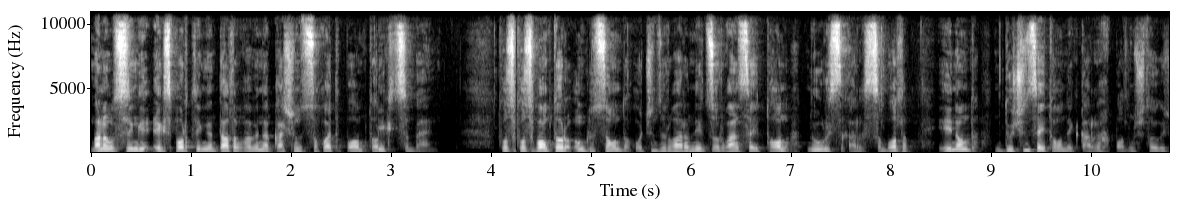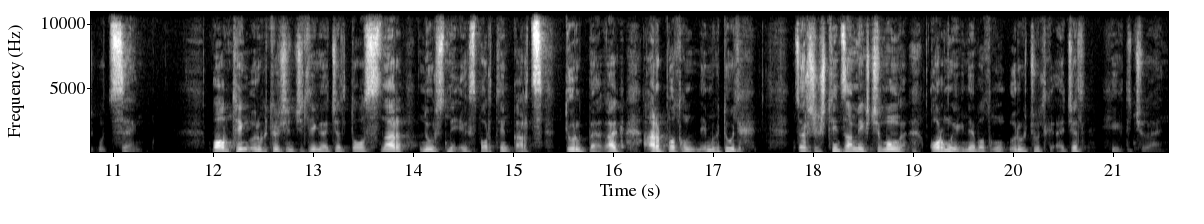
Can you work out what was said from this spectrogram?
Манай улсын экспортын 70% нь гашуун сухад бомбтоор нэгдсэн байна. Тус тус бомбтоор өнгөрсөн онд 36.6 сая тонн нүүрс гаргасан бол энэ онд 40 сая тонныг гаргах боломжтой гэж үзсэн. Бомбтын өргөдөл шинжилгээний ажил дууссанаар нүүрсний экспортын гарц дөрв байгааг арга болгон нэмэгдүүлэх, зоршигчдын замыг ч мөн 3 игнэ болгон өргөжүүлэх ажил хийгдэж байна.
